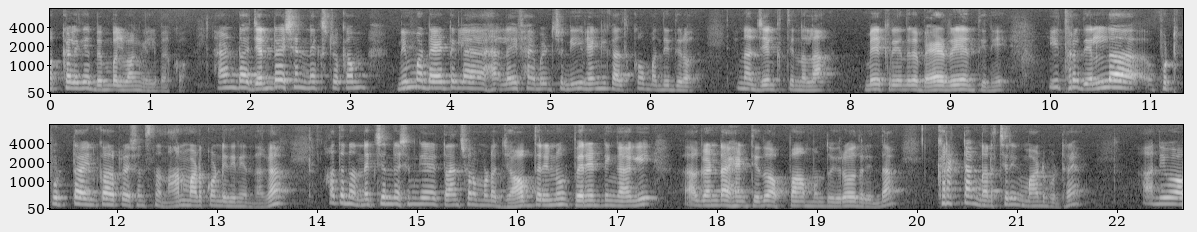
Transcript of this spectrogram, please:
ಮಕ್ಕಳಿಗೆ ಬೆಂಬಲವಾಗಿ ನಿಲ್ಲಬೇಕು and generation next to come ನಿಮ್ಮ ಡಯಟ್ ಲೈಫ್ ಹ್ಯಾಬಿಟ್ಸು ನೀವು ಹೆಂಗೆ ಕಲ್ತ್ಕೊಂಡು ಬಂದಿದ್ದೀರೋ ನಾನು ಜಂಕ್ ತಿನ್ನಲ್ಲ. ಬೇಕ್ರಿ ಅಂದರೆ ಬೇಡ್ರಿ ಅಂತೀನಿ. ಈ ಥರದ್ದು ಎಲ್ಲ ಪುಟ್ಟ ಪುಟ್ಟ ಇನ್ಕಾರ್ಪೊರೇಷನ್ಸ್ನ ನಾನು ಮಾಡ್ಕೊಂಡಿದ್ದೀನಿ ಅಂದಾಗ ಅದನ್ನು ನೆಕ್ಸ್ಟ್ ಜನ್ರೇಷನ್ಗೆ ಟ್ರಾನ್ಸ್ಫರ್ ಮಾಡೋ ಜವಾಬ್ದಾರಿನೂ ಪೇರೆಂಟಿಂಗ್ ಆಗಿ ಗಂಡ ಹೆಂಡ್ತಿದು ಅಪ್ಪ ಅಮ್ಮಂದು ಇರೋದರಿಂದ ಕರೆಕ್ಟಾಗಿ ನರ್ಚರಿಂಗ್ ಮಾಡಿಬಿಟ್ರೆ ನೀವು ಆ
